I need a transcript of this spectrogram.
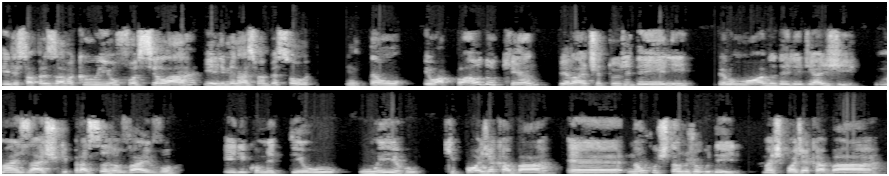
Ele só precisava que o Will fosse lá e eliminasse uma pessoa. Então, eu aplaudo o Ken pela atitude dele, pelo modo dele de agir. Mas acho que para Survivor, ele cometeu um erro que pode acabar é, não custando o jogo dele, mas pode acabar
